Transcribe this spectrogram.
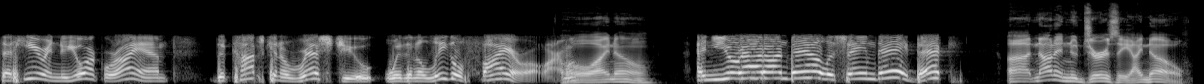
that here in New York, where I am, the cops can arrest you with an illegal firearm, Oh, I know. and you're out on bail the same day, Beck. Uh, not in New Jersey, I know.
